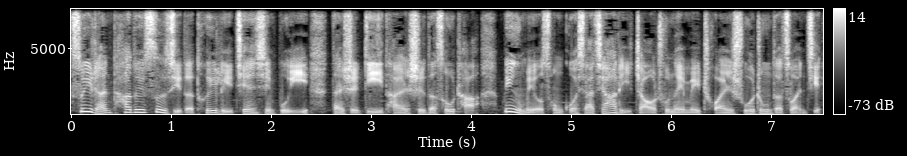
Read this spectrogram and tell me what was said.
虽然他对自己的推理坚信不疑，但是地毯式的搜查并没有从郭霞家里找出那枚传说中的钻戒，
